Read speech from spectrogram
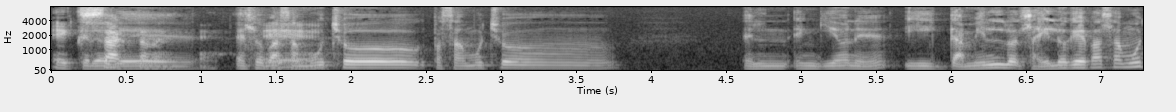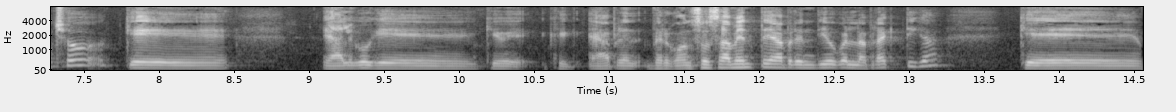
Exactamente. eso pasa Eh, mucho, pasa mucho en, en guiones. Y también, lo, ¿sabéis lo que pasa mucho? Que es algo que, que- que he apren- vergonzosamente he aprendido con la práctica, que,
